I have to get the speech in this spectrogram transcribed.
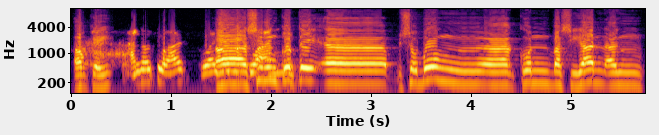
Okay. ano to? Wala Ah, makuha siling ang- ko te, ah, subong ah, kung basihan ang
